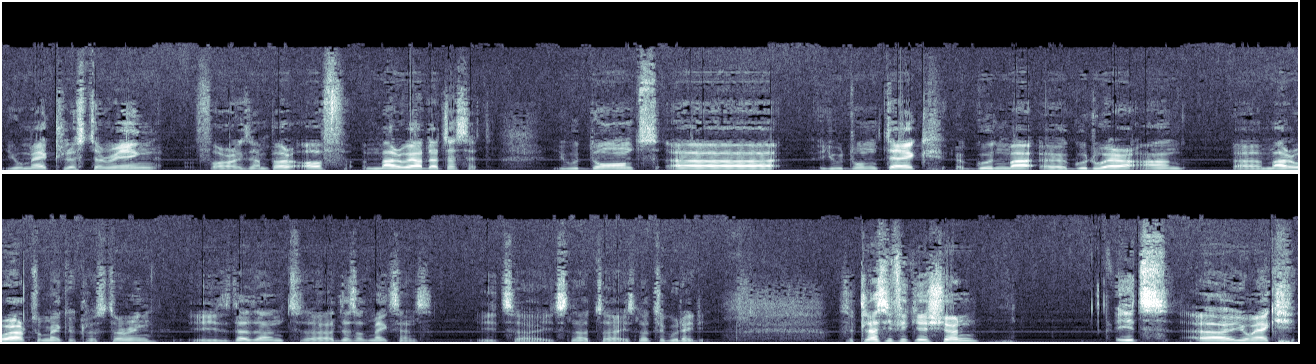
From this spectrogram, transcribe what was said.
You make clustering, for example, of malware dataset. You don't uh, you don't take a good ma- goodware and uh, malware to make a clustering. It doesn't uh, doesn't make sense. It's uh, it's not it's not a good idea. The classification, it's uh, you make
